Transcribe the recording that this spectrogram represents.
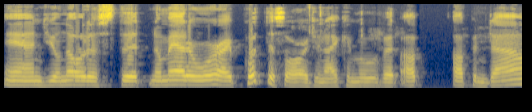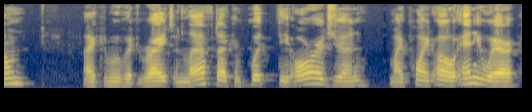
And you'll notice that no matter where I put this origin, I can move it up, up and down. I can move it right and left. I can put the origin, my point O, anywhere,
